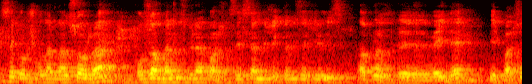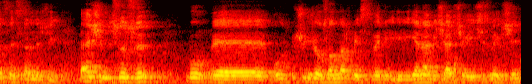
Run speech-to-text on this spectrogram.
Kısa konuşmalardan sonra ozanlarımız birer parça seslendirecek. Tabii Zakir'imiz Adnan e, Bey de bir parça seslendirecek. Ben şimdi sözü bu e, o 3. Ozanlar Festivali ile ilgili genel bir çerçeveyi çizmek için e,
